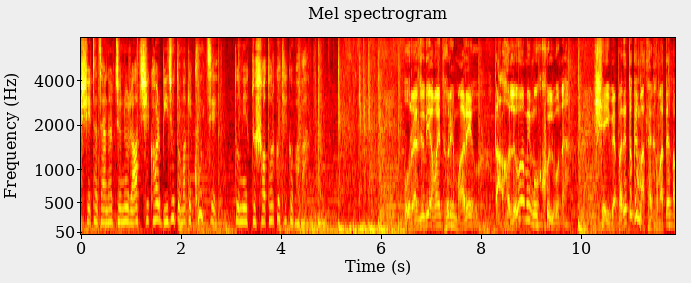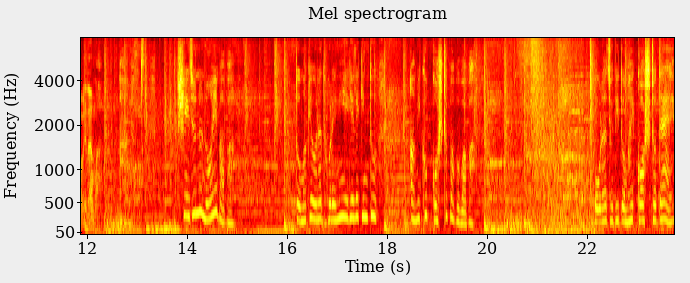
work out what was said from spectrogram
সেটা জানার জন্য রাজশেখর বিজু তোমাকে খুঁজছে। তুমি একটু সতর্ক থেকো বাবা। ওরা যদি আমায় ধরে মারেও তাহলেও আমি মুখ খুলবো না। সেই ব্যাপারে তোকে মাথা ঘামাতে হবে না মা। সেই জন্য নয় বাবা। তোমাকে ওরা ধরে নিয়ে গেলে কিন্তু আমি খুব কষ্ট পাবো বাবা। ওরা যদি তোমায় কষ্ট দেয়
